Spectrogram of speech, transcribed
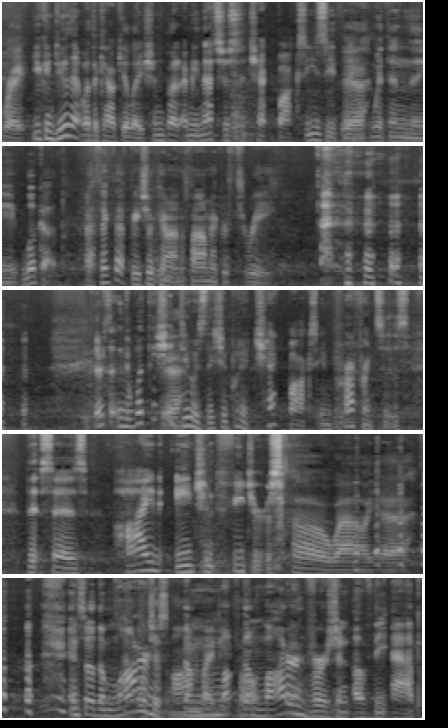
Right. You can do that with a calculation, but I mean that's just a checkbox easy thing Yeah. within the lookup. I think that feature came out in FileMaker 3. There's what they should Yeah. do is they should put a checkbox in preferences that says hide ancient features. Oh, wow, yeah. And so the modern, the, mo- the modern yeah. version of the app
